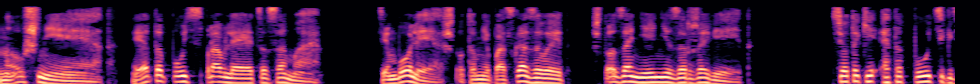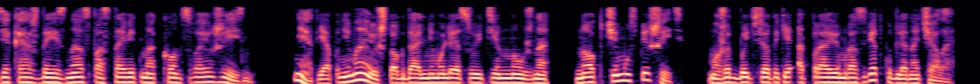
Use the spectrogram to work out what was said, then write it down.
Ну уж нет, это пусть справляется сама. Тем более, что-то мне подсказывает, что за ней не заржавеет. Все-таки это путь, где каждый из нас поставит на кон свою жизнь. Нет, я понимаю, что к дальнему лесу идти нужно, но к чему спешить? Может быть, все-таки отправим разведку для начала?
